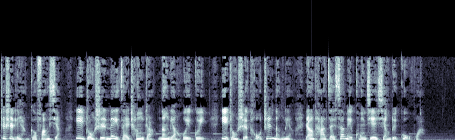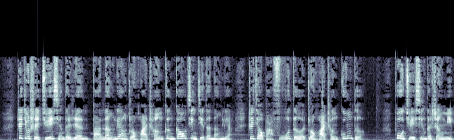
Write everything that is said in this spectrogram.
这是两个方向：一种是内在成长，能量回归；一种是透支能量，让它在三维空间相对固化。这就是觉醒的人把能量转化成更高境界的能量，这叫把福德转化成功德。不觉醒的生命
